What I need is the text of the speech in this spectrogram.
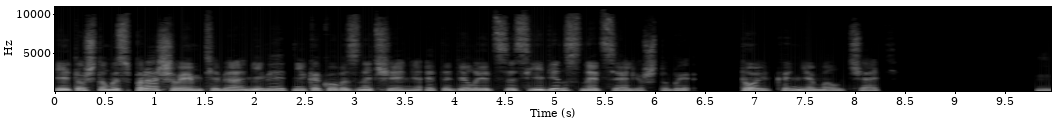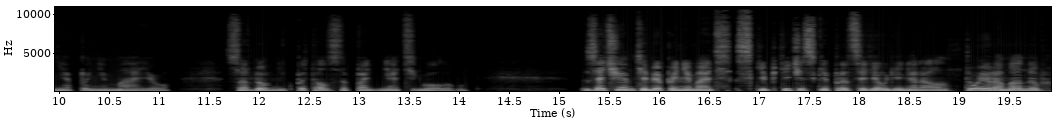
И то, что мы спрашиваем тебя, не имеет никакого значения. Это делается с единственной целью, чтобы только не молчать». «Не понимаю», Садовник пытался поднять голову. «Зачем тебе понимать?» — скептически процедил генерал. «Твой Романов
